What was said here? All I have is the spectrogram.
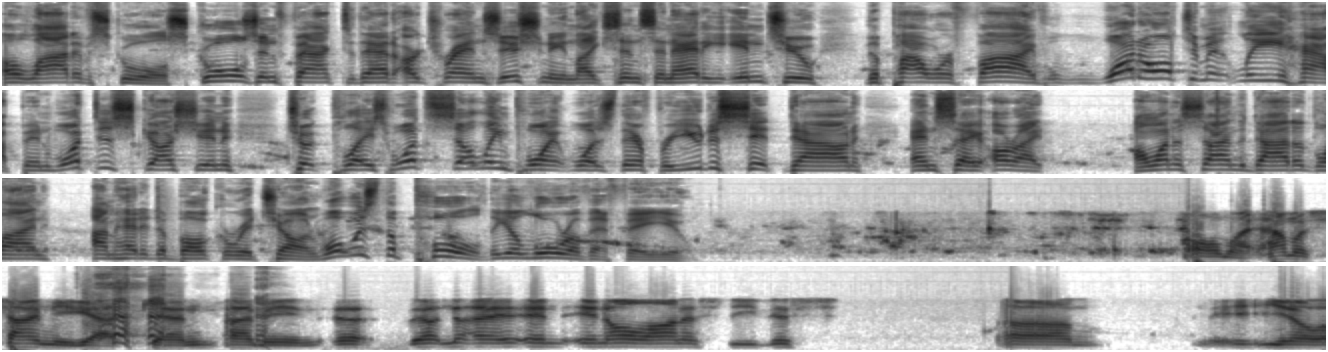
a lot of schools. Schools, in fact, that are transitioning, like Cincinnati, into the Power Five. What ultimately happened? What discussion took place? What selling point was there for you to sit down and say, all right, I want to sign the dotted line. I'm headed to Boca Raton. What was the pull, the allure of FAU? Oh my! How much time do you got, Ken? I mean, uh, in in all honesty, this, um, you know,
